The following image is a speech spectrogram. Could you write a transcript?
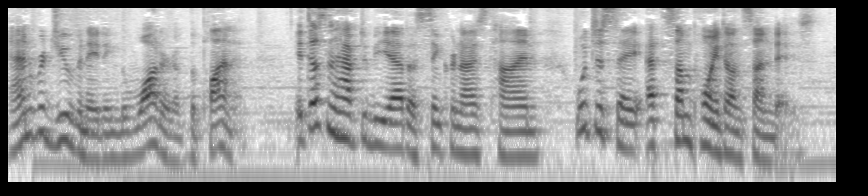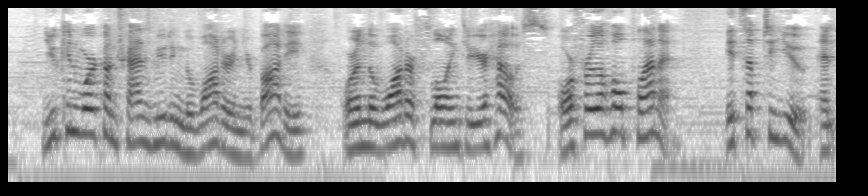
and rejuvenating the water of the planet. It doesn't have to be at a synchronized time, we'll just say at some point on Sundays. You can work on transmuting the water in your body, or in the water flowing through your house, or for the whole planet. It's up to you, and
